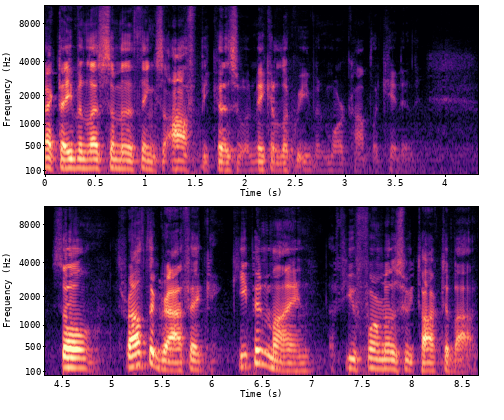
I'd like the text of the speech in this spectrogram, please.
In fact, I even left some of the things off because it would make it look even more complicated. So throughout the graphic, keep in mind a few formulas we talked about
